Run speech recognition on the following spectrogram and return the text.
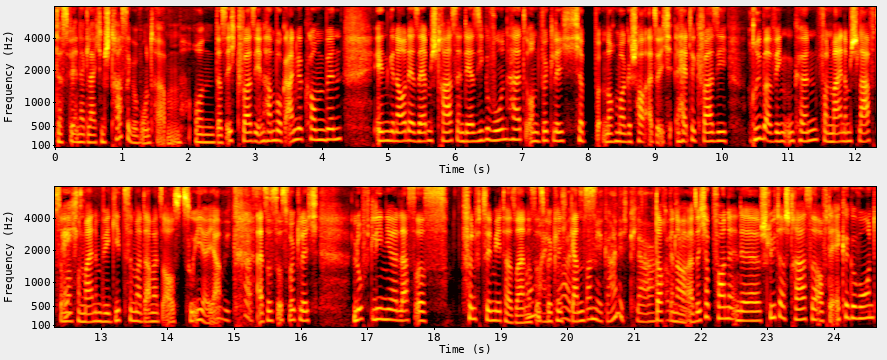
dass wir in der gleichen Straße gewohnt haben und dass ich quasi in Hamburg angekommen bin, in genau derselben Straße, in der sie gewohnt hat und wirklich, ich habe nochmal geschaut, also ich hätte quasi rüberwinken können von meinem Schlafzimmer, Echt? von meinem WG-Zimmer damals aus zu ihr, ja. Oh, wie krass. Also es ist wirklich Luftlinie, lass es 15 Meter sein. Das oh ist wirklich God, ganz. Das war mir gar nicht klar. Doch, okay. genau. Also ich habe vorne in der Schlüterstraße auf der Ecke gewohnt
